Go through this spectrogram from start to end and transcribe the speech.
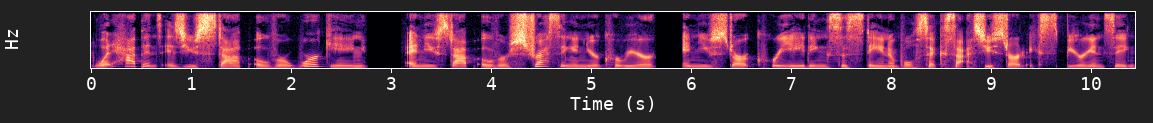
what happens is you stop overworking and you stop overstressing in your career and you start creating sustainable success. You start experiencing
